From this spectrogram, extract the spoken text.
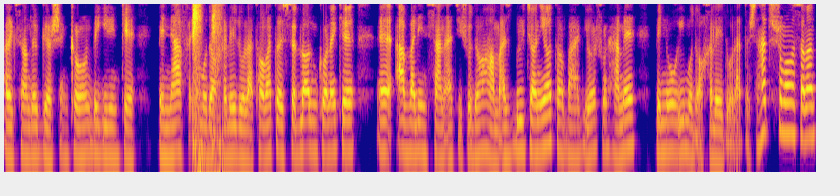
الکساندر گرشنکرون بگیریم که به نفع مداخله دولت ها و تا استدلال می‌کنه که اولین صنعتی شده ها هم از بریتانیا تا بعدیاشون همه به نوعی مداخله دولت داشتن حتی شما مثلا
